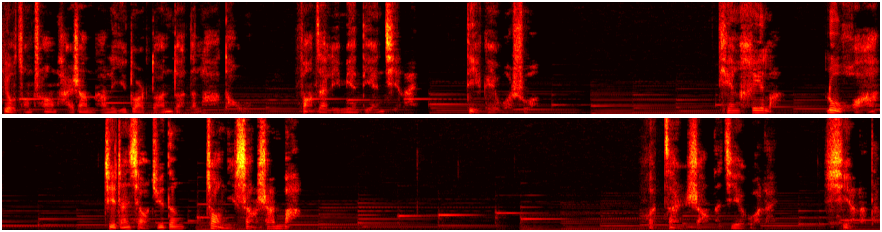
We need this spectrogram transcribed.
又从窗台上拿了一段短短的蜡头，放在里面点起来，递给我说：“天黑了，路滑，这盏小桔灯照你上山吧。”我赞赏的接过来，谢了他。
